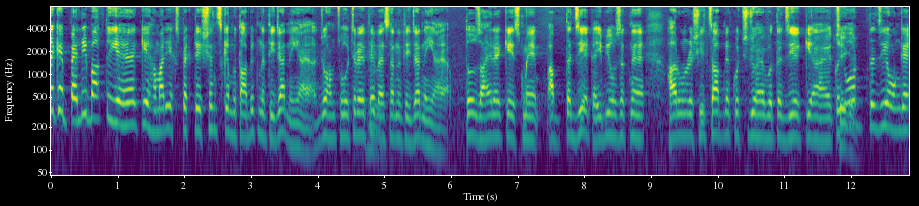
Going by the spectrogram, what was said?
دیکھیں پہلی بات تو یہ ہے کہ ہماری ایکسپیکٹیشنز کے مطابق نتیجہ نہیں آیا۔ جو ہم سوچ رہے تھے ویسا نتیجہ نہیں آیا۔ تو ظاہر ہے کہ اس میں اب تجزیے کئی بھی ہو سکتے ہیں۔ ہارون رشید صاحب نے کچھ جو ہے وہ تجزیے کیا ہے کوئی ہے۔ اور تجزیے ہوں گے۔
